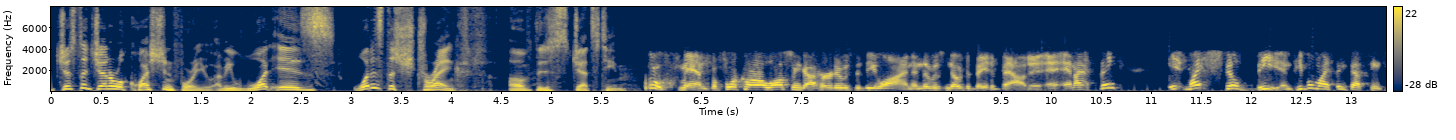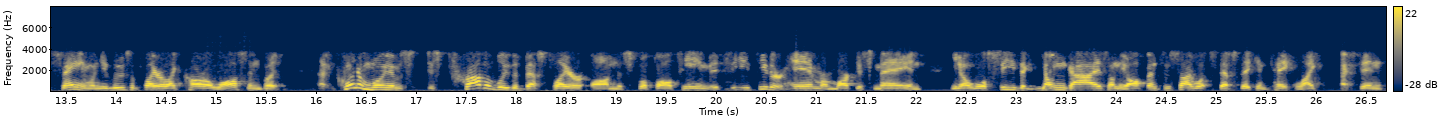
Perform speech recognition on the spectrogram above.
just a general question for you. I mean, what is what is the strength of this Jets team? Oh man, before Carl Lawson got hurt, it was the D line, and there was no debate about it. And, and I think it might still be. And people might think that's insane when you lose a player like Carl Lawson, but uh, Quinnen Williams is probably the best player on this football team. It's, it's either him or Marcus Maye, and you know we'll see the young guys on the offensive side what steps they can take, like Becton,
